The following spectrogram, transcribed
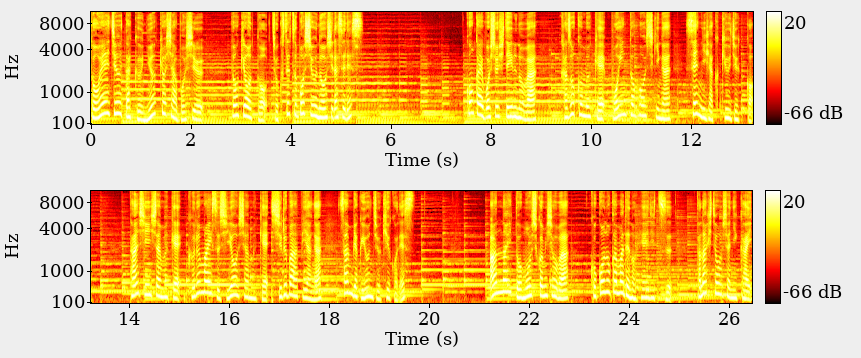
都営住宅入居者募集。東京都直接募集のお知らせです。今回募集しているのは家族向けポイント方式が1290個。単身者向け車椅子使用者向けシルバーピアが349個です。案内と申込書は9日までの平日棚視庁舎2階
